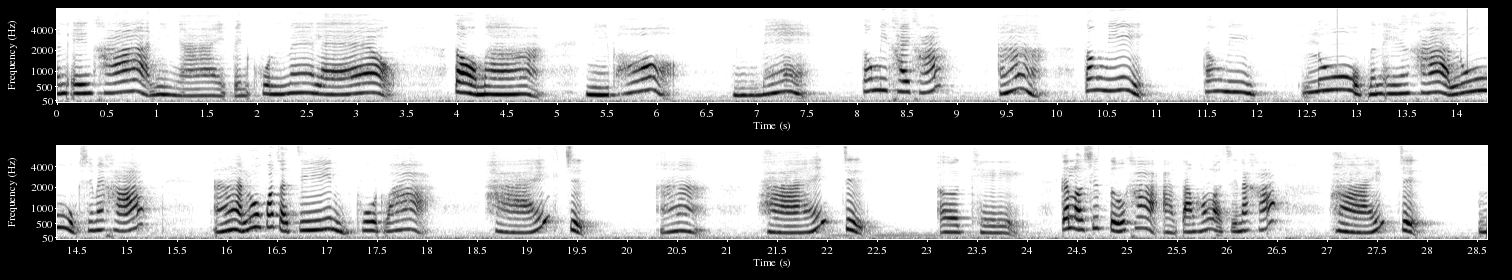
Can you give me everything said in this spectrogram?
นั่นเองค่ะ นี่ไง เป็นคุณแม่แล้ว ต่อมา มีพ่อ มีแม่ ต้องมีใครคะอ่าต้องมี ต้องมี ลูกนั่นเองค่ะ ลูกใช่ไหมคะอ่าลูกภาษาจีนพูดว่าหายจึ อ่าหายจึโอเค ก็เราชื่อตู้ค่ะ อ่านตามเขาหลอชื่อนะคะ หายจึอื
